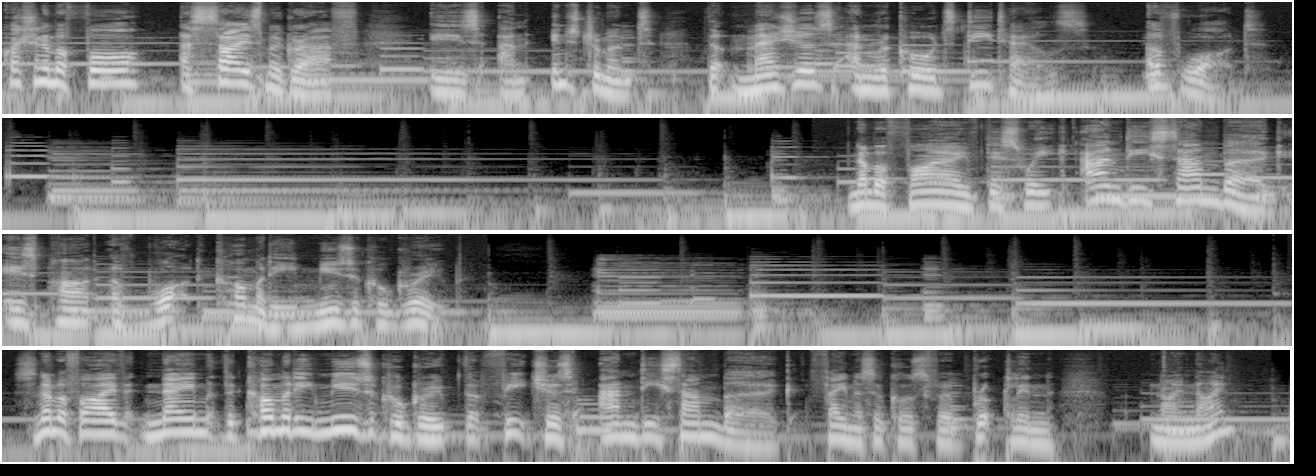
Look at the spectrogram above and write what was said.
Question number four A seismograph is an instrument that measures and records details of what? Number five this week Andy Samberg is part of what comedy musical group? So, number five, name the comedy musical group that features Andy Samberg, famous, of course, for Brooklyn Nine-Nine.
